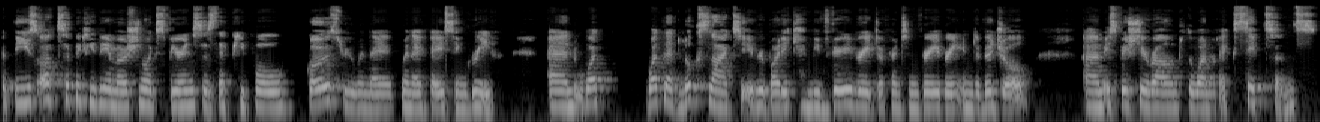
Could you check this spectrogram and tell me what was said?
But these are typically the emotional experiences that people go through when they, when they're facing grief. And what, what that looks like to everybody can be very, very different and very, very individual, um, especially around the one of acceptance.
